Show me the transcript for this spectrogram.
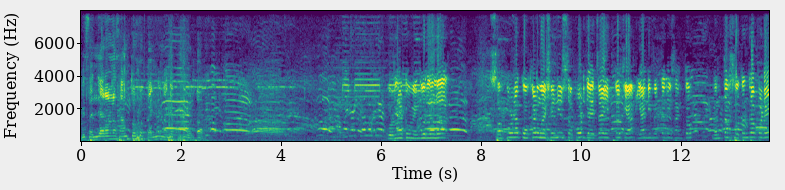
मी संजय रावना सांगतो त्यांनी माझ्या पुढे बोलावं कुर्ला टू वेंगुर्लाला संपूर्ण कोकण भाषेने सपोर्ट द्यायचा इतकंच या या निमित्ताने सांगतो. नंतर स्वतंत्रपणे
